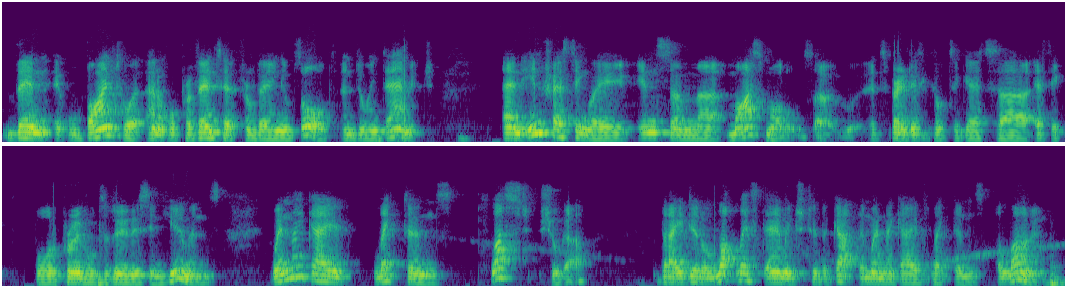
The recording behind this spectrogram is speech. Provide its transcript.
then it will bind to it and it will prevent it from being absorbed and doing damage. And interestingly, in some uh, mice models, uh, it's very difficult to get uh, ethic board approval to do this in humans. When they gave lectins plus sugar, they did a lot less damage to the gut than when they gave lectins alone.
